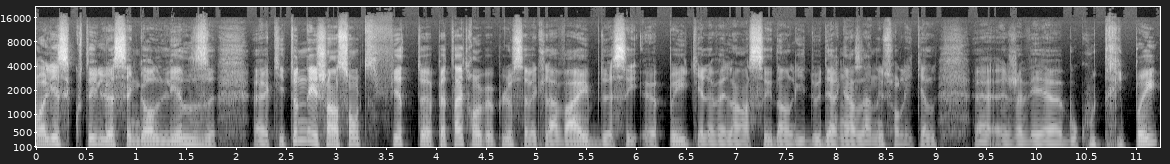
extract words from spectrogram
On va aller écouter le single Lils, euh, qui est une des chansons qui fit euh, peut-être un peu plus avec la vibe de ces EP qu'elle avait lancés dans les deux dernières années sur lesquelles euh, j'avais beaucoup tripé.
